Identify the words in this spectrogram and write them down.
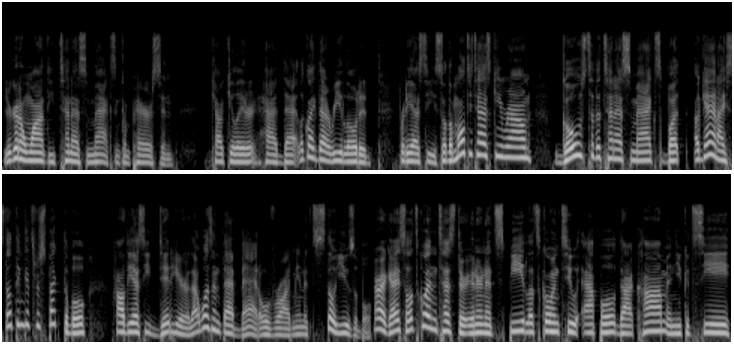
you're to want the 10s Max in comparison. Calculator had that. Looked like that reloaded for the SE. So the multitasking round goes to the 10s Max, but again, I still think it's respectable how the SE did here. That wasn't that bad overall. I mean, it's still usable. All right, guys, so let's go ahead and test their internet speed. Let's go into apple.com and you could see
